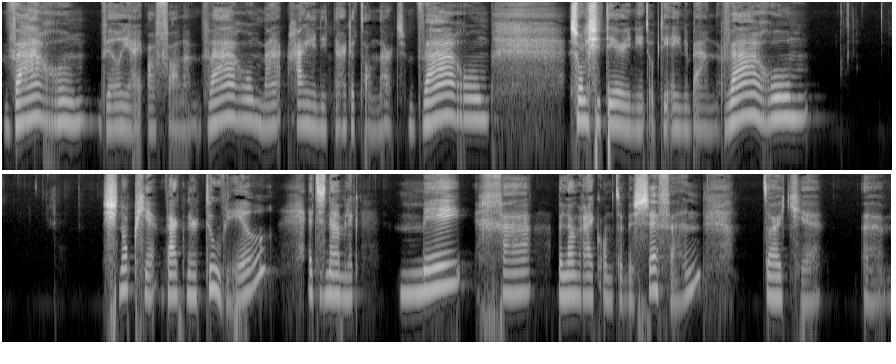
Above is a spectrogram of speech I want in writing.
Waarom wil jij afvallen? Waarom ga je niet naar de tandarts? Waarom solliciteer je niet op die ene baan? Waarom snap je waar ik naartoe wil? Het is namelijk mega belangrijk om te beseffen dat je ehm,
